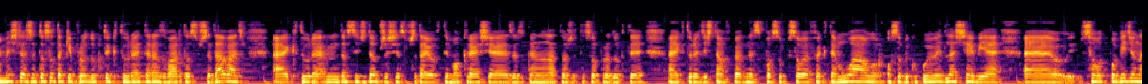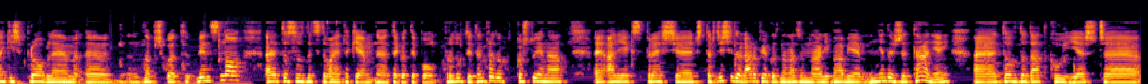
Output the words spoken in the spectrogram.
Myślę, że to są takie produkty, które teraz warto sprzedawać, e, które mm, dosyć dobrze się sprzedają w tym okresie, ze względu na to, że to są produkty, e, które gdzieś tam w pewny sposób są efektem wow, osoby kupują je dla siebie, e, są odpowiedzią na jakiś problem, na przykład, więc no, to są zdecydowanie takie tego typu produkty. Ten produkt kosztuje na AliExpressie 40 dolarów, ja go znalazłem na Alibabie nie dość, że taniej, to w dodatku jeszcze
